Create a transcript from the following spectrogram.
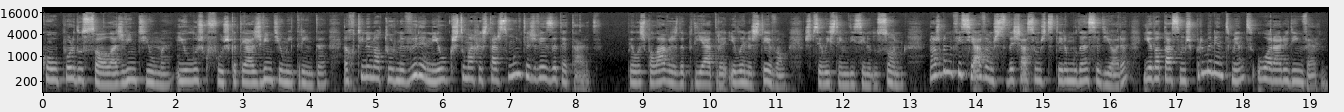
Com o pôr do sol às 21 e o lusco-fusco até às 21h30, a rotina noturna veranil costuma arrastar-se muitas vezes até tarde. Pelas palavras da pediatra Helena Estevão, especialista em medicina do sono, nós beneficiávamos se deixássemos de ter a mudança de hora e adotássemos permanentemente o horário de inverno.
